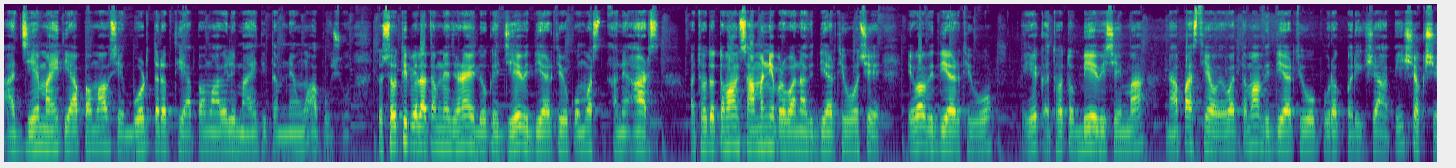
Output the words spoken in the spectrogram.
આ જે માહિતી આપવામાં આવશે બોર્ડ તરફથી આપવામાં આવેલી માહિતી તમને હું આપું છું. તો સૌથી પહેલાં તમને જણાવી દઉં કે જે વિદ્યાર્થીઓ કોમર્સ અને આર્ટ્સ અથવા તો તમામ સામાન્ય પ્રવાહના વિદ્યાર્થીઓ છે એવા વિદ્યાર્થીઓ એક અથવા તો બે વિષયમાં નાપાસ થયા હોય એવા તમામ વિદ્યાર્થીઓ પૂરક પરીક્ષા આપી શકશે.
